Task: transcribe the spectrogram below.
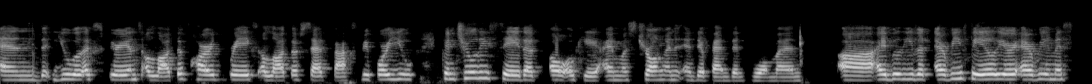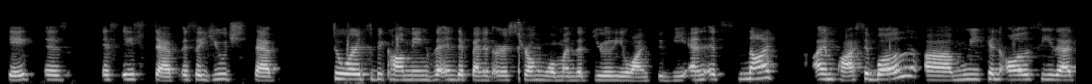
and you will experience a lot of heartbreaks, a lot of setbacks before you can truly say that, oh, okay, I'm a strong and independent woman. Uh, I believe that every failure, every mistake is is a step, is a huge step towards becoming the independent or strong woman that you really want to be. And it's not impossible. Um, we can all see that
